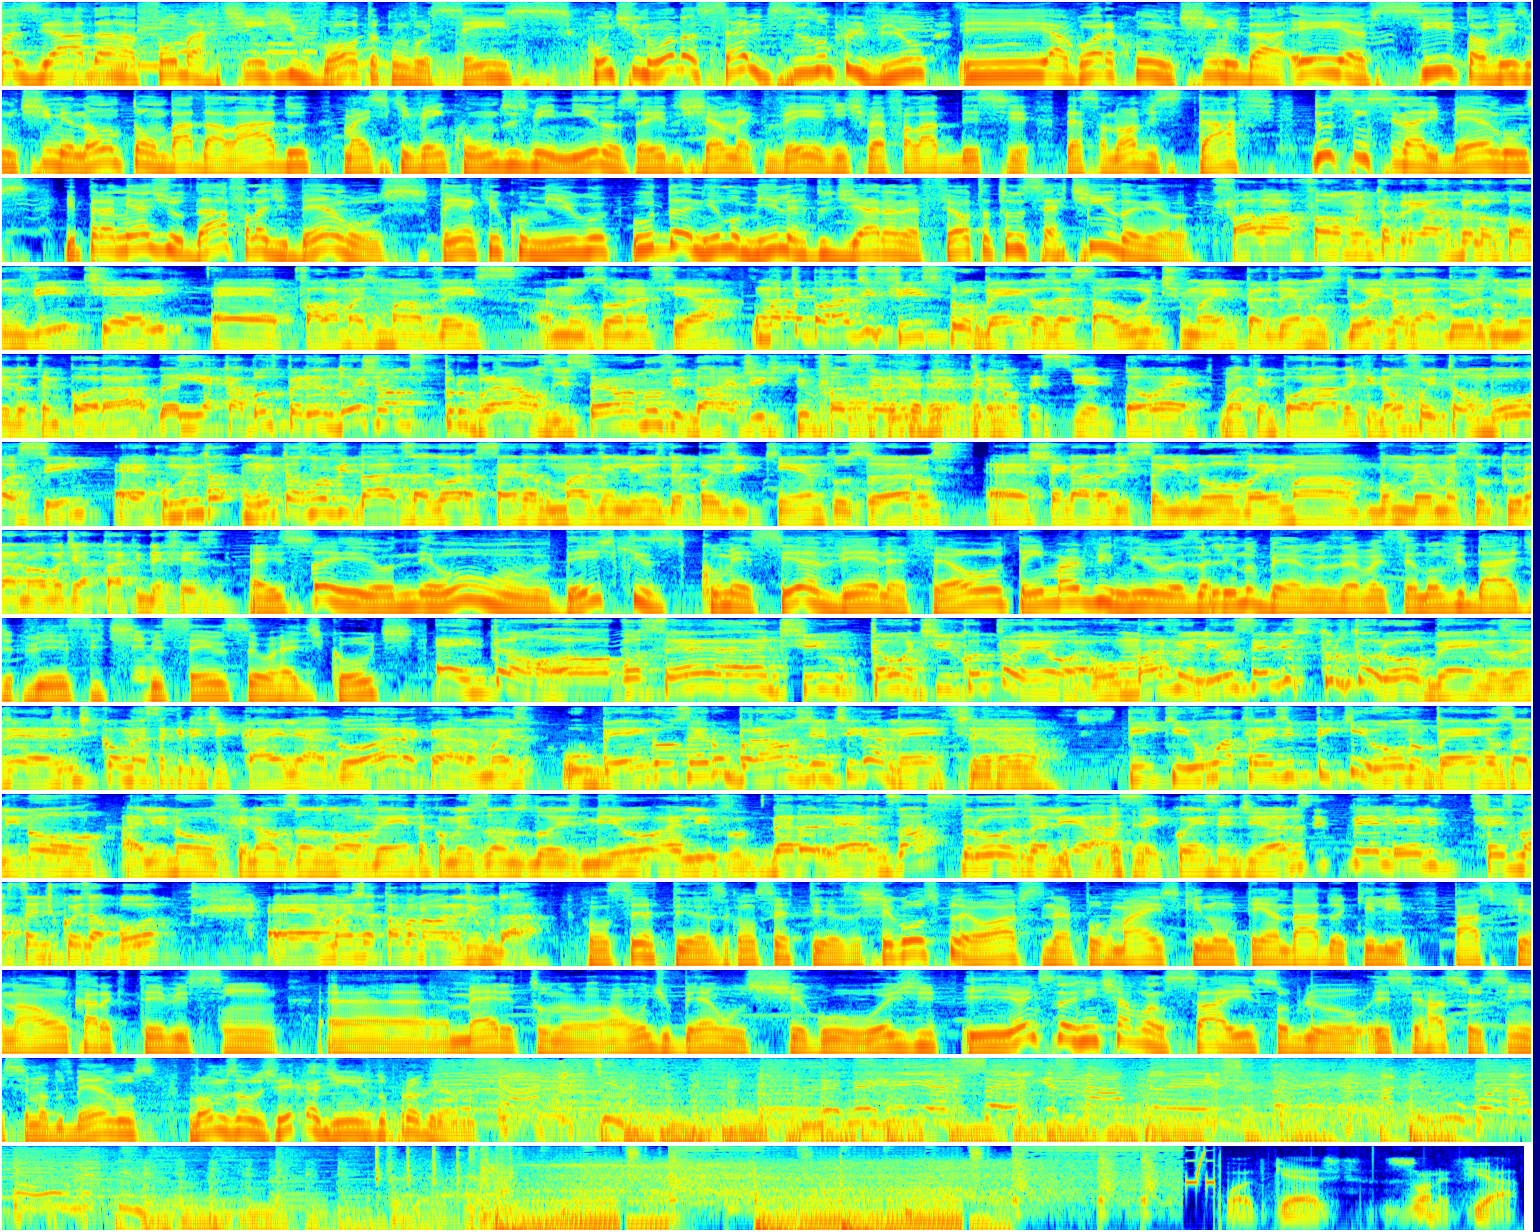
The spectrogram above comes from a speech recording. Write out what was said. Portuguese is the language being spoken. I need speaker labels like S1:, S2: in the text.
S1: Rapaziada, Rafão Martins de volta com vocês, continuando a série de Season Preview e agora com um time da AFC, talvez um time não tão badalado, mas que vem com um dos meninos aí do Sean McVay. A gente vai falar desse, dessa nova staff do Cincinnati Bengals. E para me ajudar a falar de Bengals, tem aqui comigo o Danilo Miller do Diário NFL. Tá tudo certinho, Danilo?
S2: Fala, Rafão, muito obrigado pelo convite aí. É, falar mais uma vez no Zona FA. Uma temporada difícil pro Bengals essa última aí, perdemos dois jogadores no meio da temporada e acabamos perdendo dois jogos pro Browns. Isso é uma novidade que fazia muito tempo que não acontecia. Então é uma temporada que não foi tão boa assim, é, com muita, muitas novidades agora. Saída do Marvin Lewis depois de 500 anos, é, chegada de sangue novo, aí uma, vamos ver uma estrutura nova de ataque e defesa.
S1: É isso aí. Eu, eu desde que comecei a ver NFL, tem Marvin Lewis ali no Bengals, né? Vai ser novidade ver esse time sem o seu head coach.
S2: É, então, você é antigo, tão antigo quanto eu. O Marvin Lewis, ele estruturou o Bengals. A gente começa a criticar ele agora, cara, mas o Bengals era o Browns de antigamente. Sim. Era pique 1 atrás de pique 1 no Bengals, ali no, ali no final dos anos 90, começo dos anos 2000. Ali era, era desastroso ali a sequência de anos e ele, ele fez bastante coisa boa, é, mas já estava na hora de mudar.
S1: Com certeza, com certeza. Chegou os playoffs, né? Por mais que não tenha dado aquele passo final, um cara que teve sim é, mérito no, aonde o Bengals chegou hoje. E antes da gente avançar aí sobre o, esse raciocínio em cima do Bengals, vamos aos recadinhos do programa.
S3: Podcast Zona FA.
